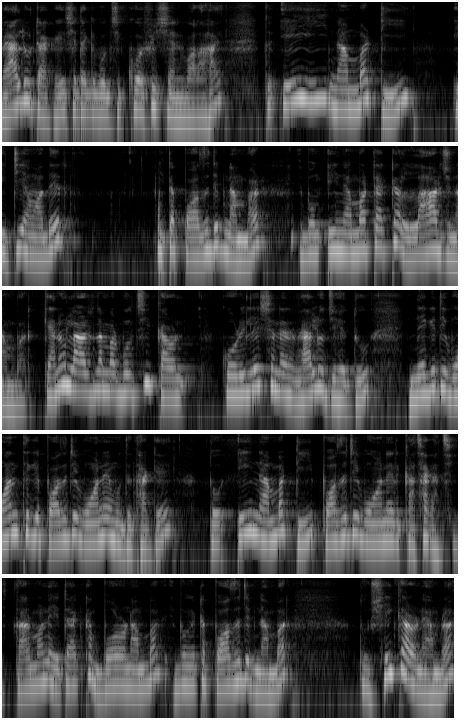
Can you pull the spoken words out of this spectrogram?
ভ্যালুটাকে সেটাকে বলছি কোএফিসিয়েন্ট বলা হয়, তো এই নাম্বারটি, এটি আমাদের একটা পজিটিভ নাম্বার এবং এই নাম্বারটা একটা লার্জ নাম্বার কেন লার্জ নাম্বার বলছি? কারণ কোরিলেশনের ভ্যালু যেহেতু নেগেটিভ ওয়ান থেকে পজিটিভ ওয়ানের মধ্যে থাকে, তো এই নাম্বারটি পজিটিভ ওয়ানের কাছাকাছি। তার মানে এটা একটা বড় নাম্বার এবং একটা পজিটিভ নাম্বার তো সেই কারণে আমরা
